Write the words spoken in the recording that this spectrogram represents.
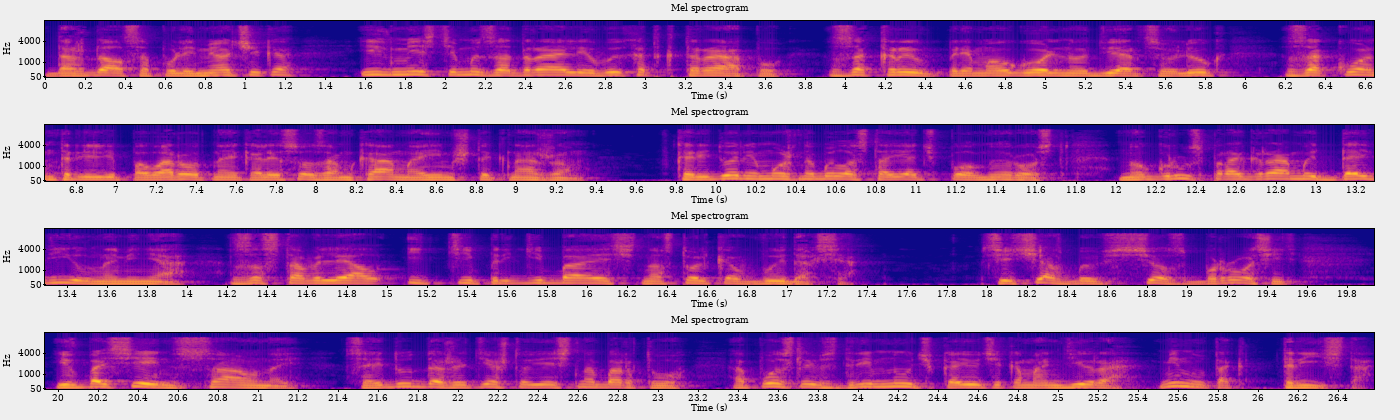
дождался пулеметчика, и вместе мы задрали выход к трапу, закрыв прямоугольную дверцу люк, законтрили поворотное колесо замка моим штык-ножом. В коридоре можно было стоять в полный рост, но груз программы давил на меня, заставлял идти пригибаясь, настолько выдохся. Сейчас бы все сбросить и в бассейн с сауной. Сойдут даже те, что есть на борту, а после вздремнуть в каюте командира минуток триста.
